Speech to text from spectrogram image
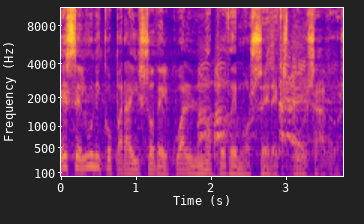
es el único paraíso del cual no podemos ser expulsados.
